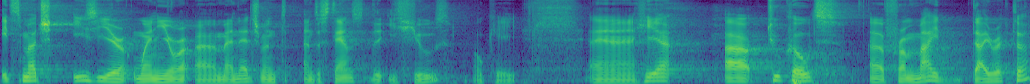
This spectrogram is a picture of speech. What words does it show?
it's much easier when your uh, management understands the issues, Okay. Uh, here are two quotes from my director,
